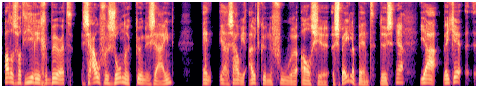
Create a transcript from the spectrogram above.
alles wat hierin gebeurt zou verzonnen kunnen zijn. En ja, zou je uit kunnen voeren als je een speler bent. Dus Ja. ja, weet je, eh,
